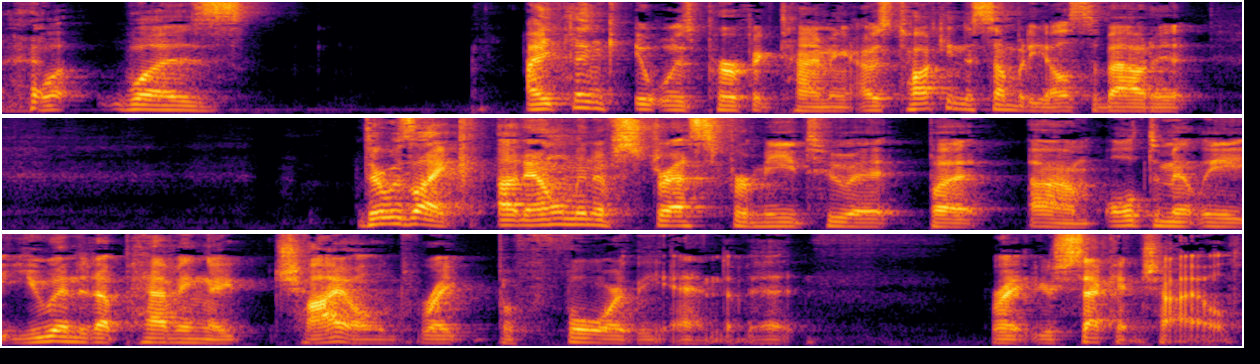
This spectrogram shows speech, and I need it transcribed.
wa- was. I think it was perfect timing. I was talking to somebody else about it. There was like an element of stress for me to it, but um, ultimately, you ended up having a child right before the end of it, right? Your second child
